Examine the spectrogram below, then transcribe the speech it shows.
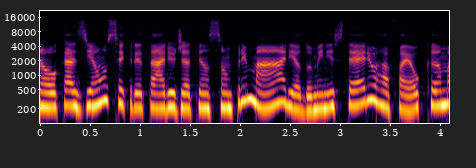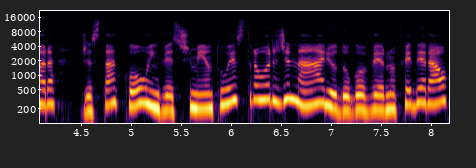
Na ocasião, o secretário de Atenção Primária do Ministério, Rafael Câmara, destacou o investimento extraordinário do governo federal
